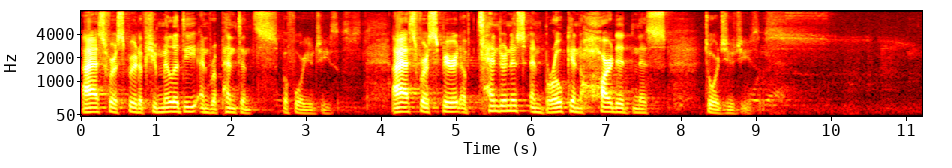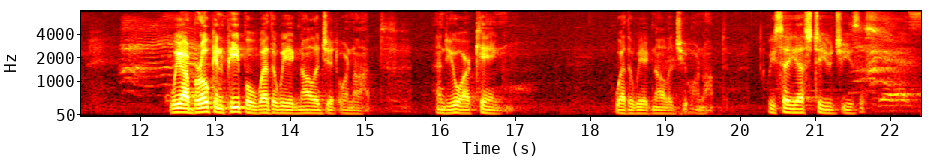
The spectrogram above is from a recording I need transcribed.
I ask for a spirit of humility and repentance before you, Jesus. I ask for a spirit of tenderness and brokenheartedness towards you, Jesus. We are broken people whether we acknowledge it or not. And you are King. whether we acknowledge you or not. We say yes to you, Jesus. Yes,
